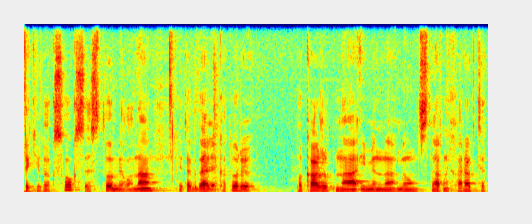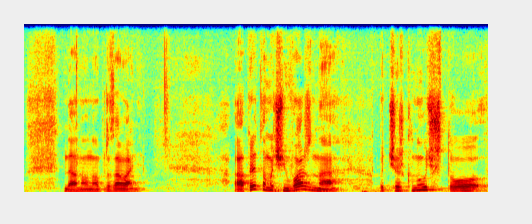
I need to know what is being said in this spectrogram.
такие как СОКС, СТО, мелана и так далее, которые покажут на именно меланоцитарный характер данного образования. А при этом очень важно подчеркнуть, что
